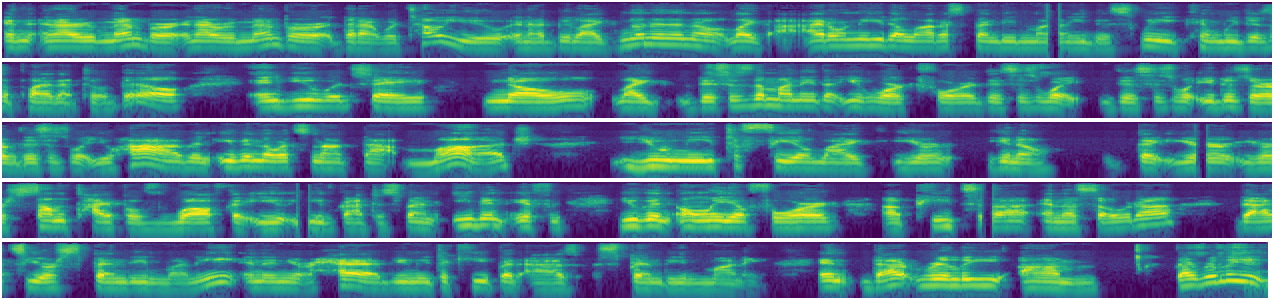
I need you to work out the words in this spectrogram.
and, and I remember and I remember that I would tell you and I'd be like, no, no, no, no, like I don't need a lot of spending money this week. Can we just apply that to a bill? And you would say, no, like this is the money that you worked for. This is what this is what you deserve. This is what you have. And even though it's not that much, you need to feel like you're, you know, that you're you're some type of wealth that you you've got to spend. Even if you can only afford a pizza and a soda, that's your spending money. And in your head, you need to keep it as spending money. And that really um that really uh,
